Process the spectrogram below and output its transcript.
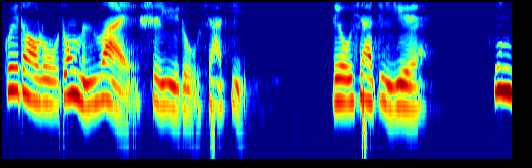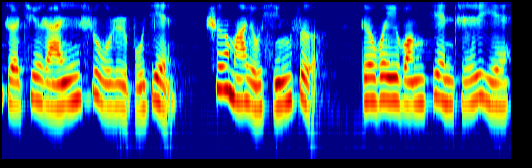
归到鲁东门外，是遇鲁下季。柳下季曰：“今者却然数日不见，车马有形色，得威王见直也。”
